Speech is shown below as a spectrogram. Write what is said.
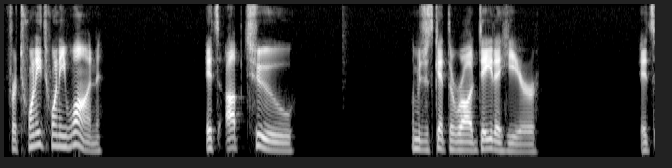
For 2021, it's up to, let me just get the raw data here. It's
